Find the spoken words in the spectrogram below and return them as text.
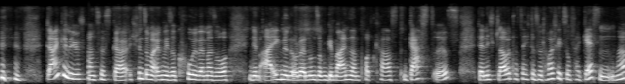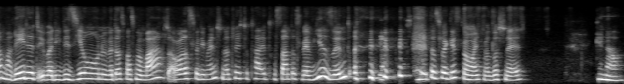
Danke, liebe Franziska. Ich finde es immer irgendwie so cool, wenn man so in dem eigenen oder in unserem gemeinsamen Podcast Gast ist. Denn ich glaube tatsächlich, das wird häufig so vergessen. Ne? Man redet über die Vision, über das, was man macht, aber was für die Menschen natürlich total interessant ist, wer wir sind. Ja. das vergisst man manchmal so schnell. Genau.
